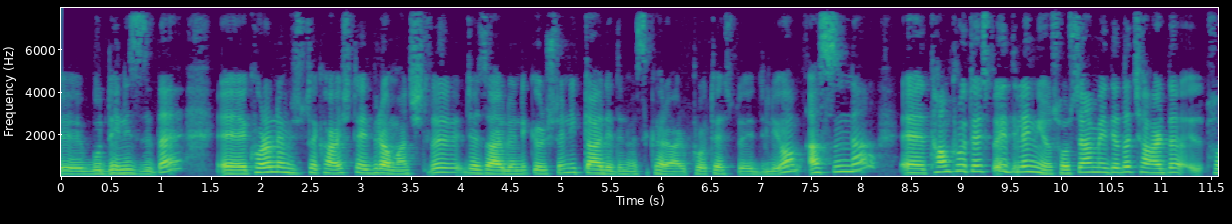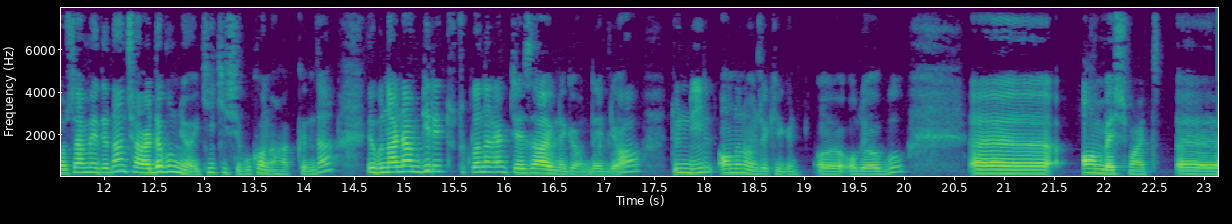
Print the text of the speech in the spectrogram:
e, bu Denizli'de. E, koronavirüse karşı tedbir amaçlı cezaevlerindeki görüşlerin iptal edilmesi kararı protesto ediliyor. Aslında e, tam protesto edilemiyor. Sosyal medyada çağrıda, sosyal medyadan çağrıda bulunuyor iki kişi bu konu hakkında. Ve bunlardan biri tutuklanarak cezaevine gönderiliyor. Dün değil ondan önceki gün e, oluyor bu. E, 15 Mart e,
